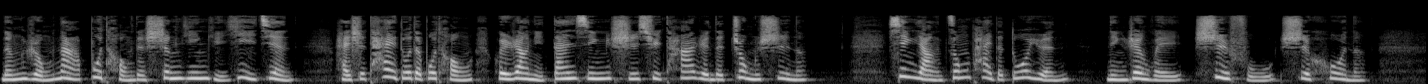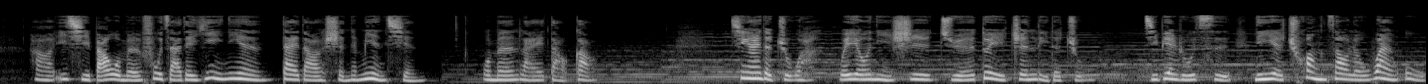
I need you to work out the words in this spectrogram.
能容纳不同的声音与意见，还是太多的不同会让你担心失去他人的重视呢？信仰宗派的多元，您认为是福是祸呢？好，一起把我们复杂的意念带到神的面前，我们来祷告。亲爱的主啊，唯有你是绝对真理的主。即便如此，你也创造了万物，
